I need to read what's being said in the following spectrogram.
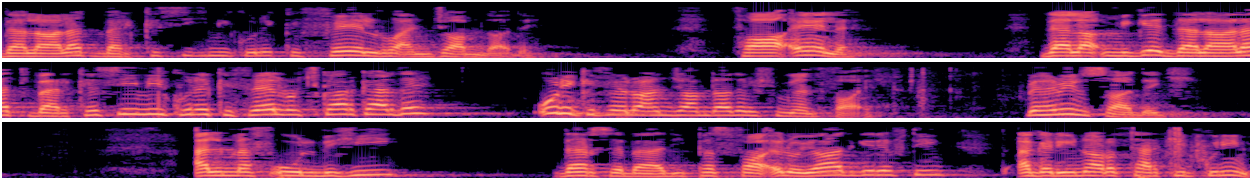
دلالت بر کسی می‌کنه که فعل رو انجام داده. فاعل دل... میگه دلالت بر کسی می‌کنه که فعل رو چکار کرده؟ اونی که فعل رو انجام داده بهش میگن فاعل. به همین سادگی. المفعول بهی درس بعدی. پس فاعل رو یاد گرفتیم. اگر اینا رو ترکیب کنیم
